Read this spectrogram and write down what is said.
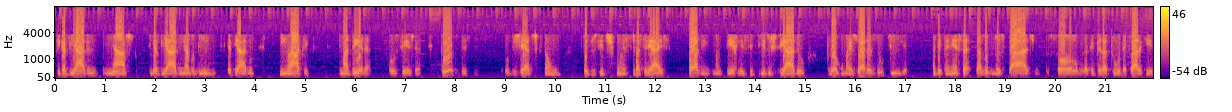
fica viável em aço, fica viável em alumínio, fica viável em látex, em madeira, ou seja, todos esses objetos que são produzidos com esses materiais podem manter esse vírus viável por algumas horas ou dia, a dependência da luminosidade, do sol, da temperatura. É claro que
